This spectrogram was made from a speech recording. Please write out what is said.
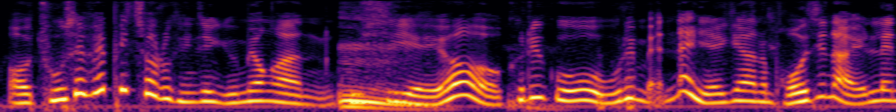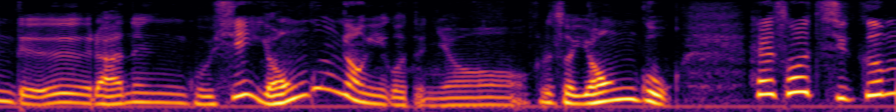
어, 조셉 회피처로 굉장히 유명한 음. 곳이에요. 그리고 우리 맨날 얘기하는 버진 아일랜드라는 곳이 영국령이거든요. 그래서 영국 해서 지금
